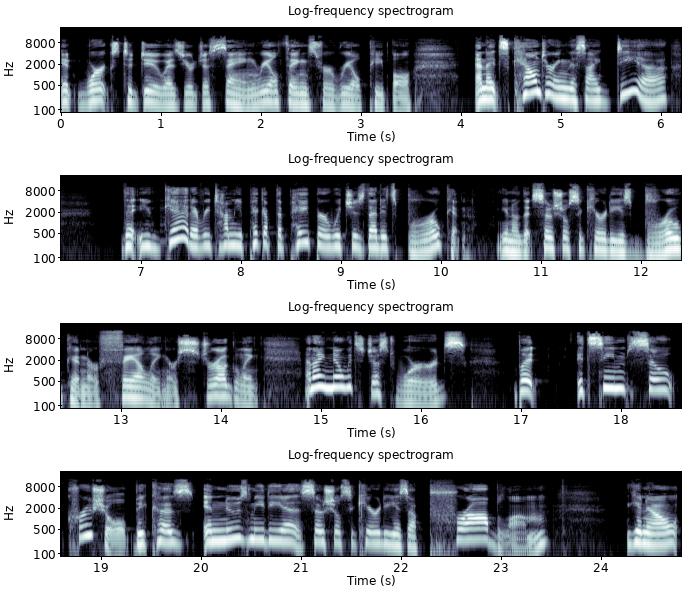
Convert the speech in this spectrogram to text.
it works to do, as you're just saying, real things for real people. And it's countering this idea that you get every time you pick up the paper, which is that it's broken you know, that Social Security is broken or failing or struggling. And I know it's just words, but it seems so crucial because in news media, Social Security is a problem, you know,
